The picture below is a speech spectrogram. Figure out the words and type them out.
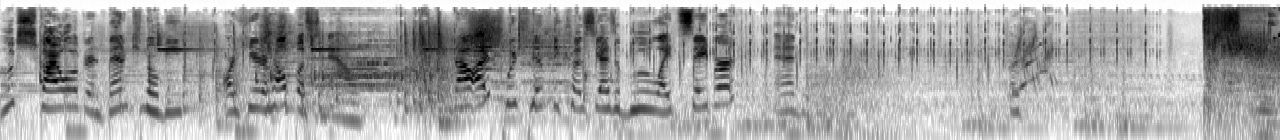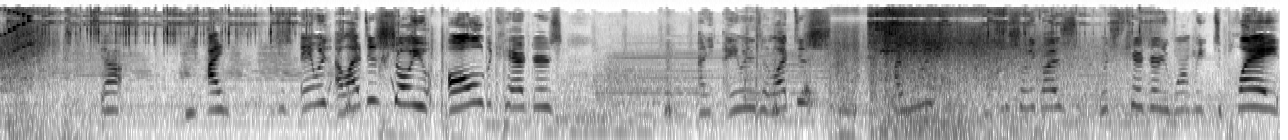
Luke Skywalker and Ben Kenobi are here to help us now. Now I switched him because he has a blue lightsaber and yeah, I anyways I like to show you all the characters. And anyways, I like to I really like to show you guys which character you want me to play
